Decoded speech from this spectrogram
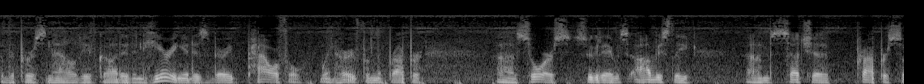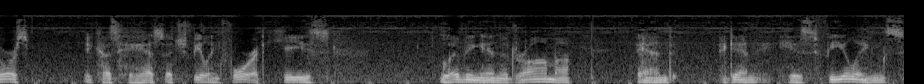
of the personality of God, and hearing it is very powerful when heard from the proper uh, source. Sukadeva is obviously um, such a proper source because he has such feeling for it. He's living in the drama, and again, his feelings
